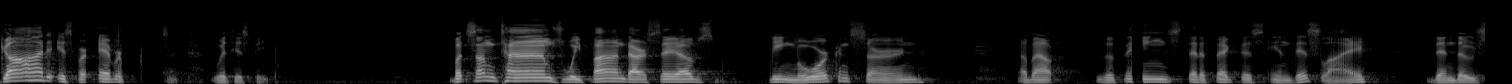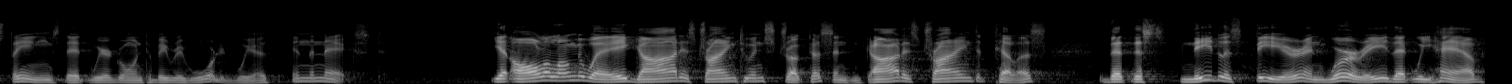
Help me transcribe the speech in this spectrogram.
God is forever present with his people. But sometimes we find ourselves being more concerned about the things that affect us in this life than those things that we're going to be rewarded with in the next. Yet, all along the way, God is trying to instruct us and God is trying to tell us that this needless fear and worry that we have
